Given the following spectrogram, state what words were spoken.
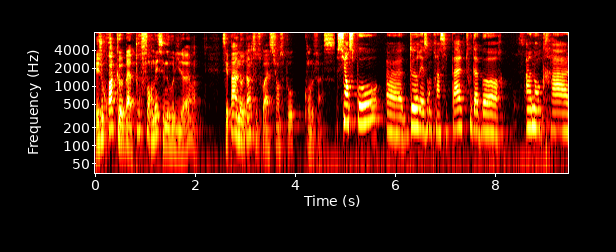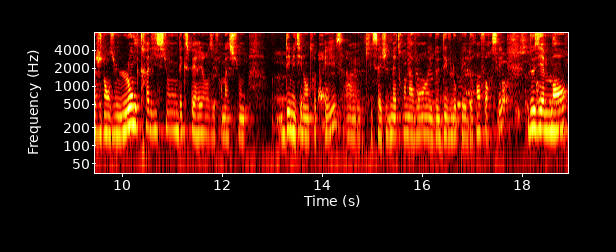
Et je crois que bah, pour former ces nouveaux leaders, c'est pas anodin que ce soit à Sciences Po qu'on le fasse. Sciences Po, euh, deux raisons principales. Tout d'abord, un ancrage dans une longue tradition d'expérience et formation des métiers d'entreprise euh, qu'il s'agit de mettre en avant et de développer, de renforcer. Deuxièmement,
